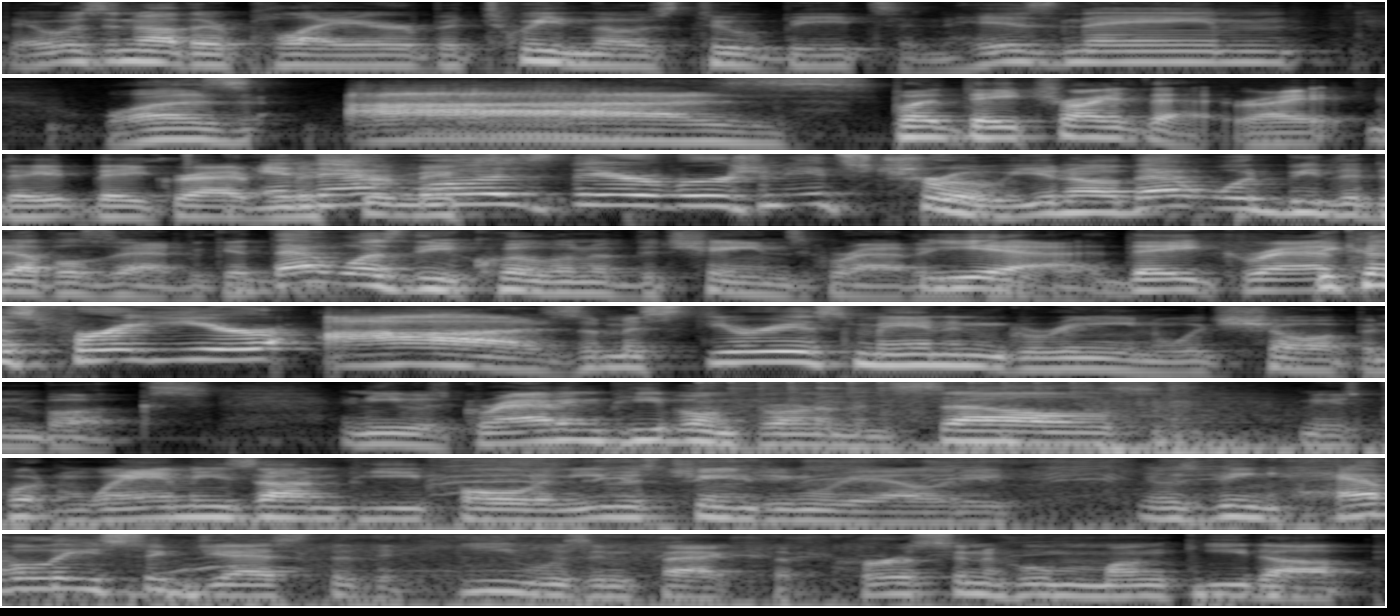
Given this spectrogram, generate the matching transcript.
there was another player between those two beats, and his name was Oz. But they tried that, right? They they grabbed And Mr. that Mix- was their version. It's true. You know, that would be the devil's advocate. That was the equivalent of the chains grabbing yeah. people. They grabbed Because for a year, Oz, a mysterious man in green, would show up in books. And he was grabbing people and throwing them in cells. And he was putting whammies on people. And he was changing reality. And it was being heavily suggested that he was, in fact, the person who monkeyed up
